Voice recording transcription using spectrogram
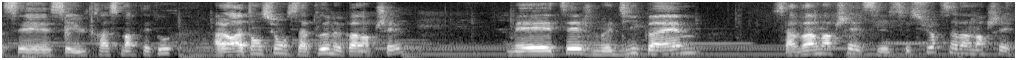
c'est c'est ultra smart et tout. Alors attention, ça peut ne pas marcher, mais tu sais je me dis quand même ça va marcher, c'est c'est sûr ça va marcher.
